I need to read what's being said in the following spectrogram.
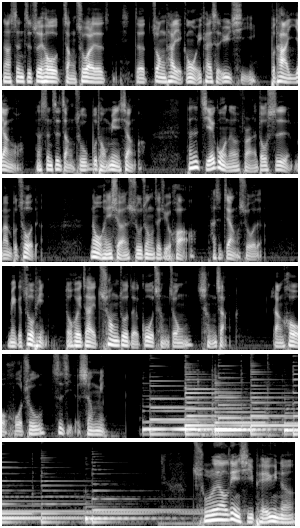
那甚至最后长出来的的状态也跟我一开始预期不太一样哦。那甚至长出不同面相啊，但是结果呢，反而都是蛮不错的。那我很喜欢书中这句话哦，他是这样说的：每个作品都会在创作的过程中成长，然后活出自己的生命。除了要练习培育呢，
